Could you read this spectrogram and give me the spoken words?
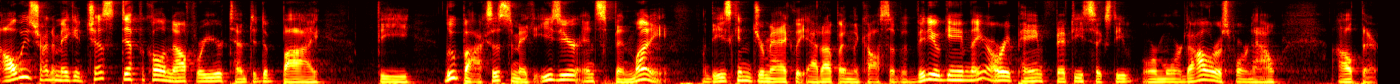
always try to make it just difficult enough where you're tempted to buy the loot boxes to make it easier and spend money? These can dramatically add up in the cost of a video game that you're already paying 50, 60 or more dollars for now out there.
